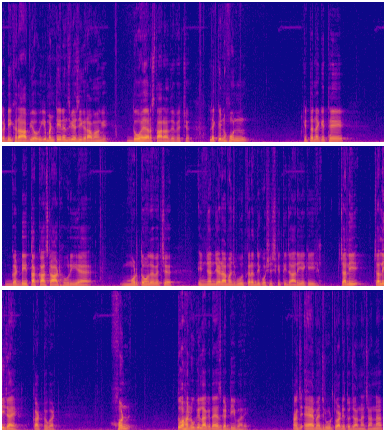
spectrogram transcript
ਗੱਡੀ ਖਰਾਬ ਵੀ ਹੋਵੇਗੀ ਮੇਨਟੇਨੈਂਸ ਵੀ ਅਸੀਂ ਕਰਾਵਾਂਗੇ 2017 ਦੇ ਵਿੱਚ। ਲੇਕਿਨ ਹੁਣ ਕਿਤੇ ਨਾ ਕਿਤੇ ਗੱਡੀ ਧੱਕਾ ਸਟਾਰਟ ਹੋ ਰਹੀ ਹੈ। ਮੁੜ ਤੋਂ ਉਹਦੇ ਵਿੱਚ ਇੰਜਨ ਜਿਹੜਾ ਮਜ਼ਬੂਤ ਕਰਨ ਦੀ ਕੋਸ਼ਿਸ਼ ਕੀਤੀ ਜਾ ਰਹੀ ਹੈ ਕਿ ਚਲੀ ਚਲੀ ਜਾਏ ਘੱਟ ਤੋਂ ਘੱਟ। ਹੁਣ ਤੁਹਾਨੂੰ ਕੀ ਲੱਗਦਾ ਇਸ ਗੱਡੀ ਬਾਰੇ? ਅੱਜ ਇਹ ਮੈਂ ਜ਼ਰੂਰ ਤੁਹਾਡੇ ਤੋਂ ਜਾਨਣਾ ਚਾਹਨਾ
